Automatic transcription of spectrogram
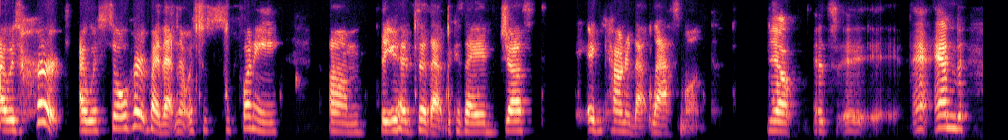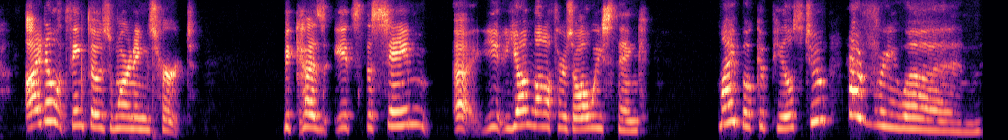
I was hurt. I was so hurt by that, and that was just so funny um, that you had said that because I had just encountered that last month. Yeah, it's uh, and I don't think those warnings hurt because it's the same. Uh, young authors always think my book appeals to everyone.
